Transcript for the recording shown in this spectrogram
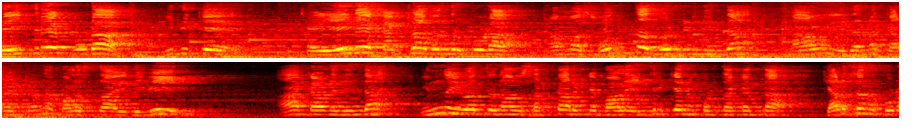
ರೈತರೇ ಕೂಡ ಇದಕ್ಕೆ ಏನೇ ಕಷ್ಟ ಬಂದರೂ ಕೂಡ ನಮ್ಮ ಸ್ವಂತ ದುಡ್ಡಿನಿಂದ ನಾವು ಇದನ್ನು ಕರೆಂಟನ್ನು ಬಳಸ್ತಾ ಇದ್ದೀವಿ. ಆ ಕಾರಣದಿಂದ ಇನ್ನು ಇವತ್ತು ನಾವು ಸರ್ಕಾರಕ್ಕೆ ಭಾಳ ಎಚ್ಚರಿಕೆಯನ್ನು ಕೊಡ್ತಕ್ಕಂಥ ಕೆಲಸನೂ ಕೂಡ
